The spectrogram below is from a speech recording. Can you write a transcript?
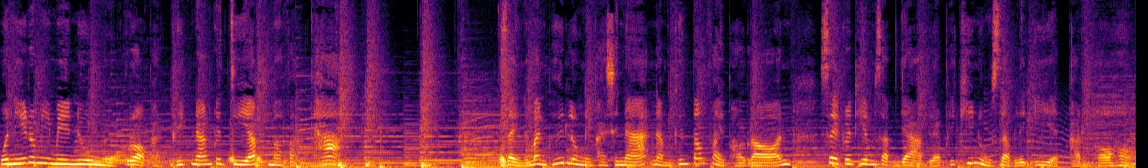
วันนี้เรามีเมนูหมูกรอบผัดพริกน้ำกระเจี๊ยบมาฝากค่ะ ใส่น้ำมันพืชลงในภาชนะนำขึ้นตั้งไฟพอร้อน ใส่กระเทียมสับหยาบและพริกขี้หนูสับละเอียด ผัดพอหอ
